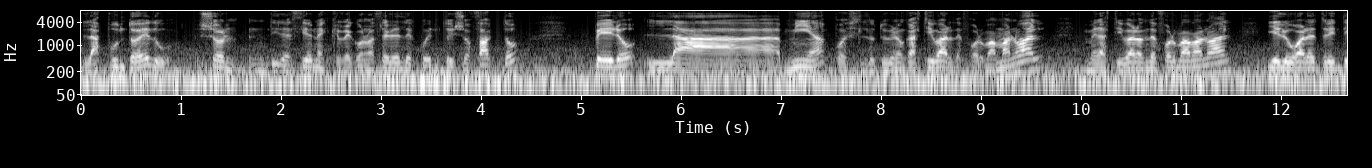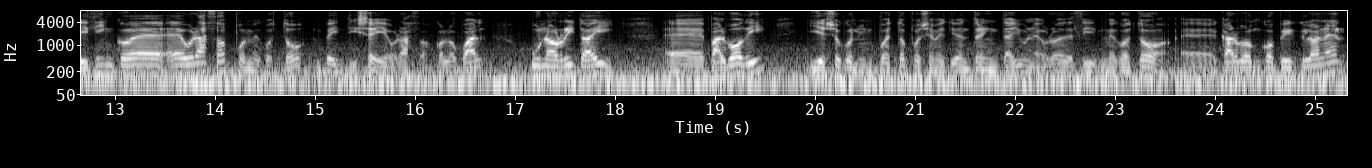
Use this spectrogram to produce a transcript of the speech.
las .edu son direcciones que reconocen el descuento y facto, pero la mía pues lo tuvieron que activar de forma manual, me la activaron de forma manual y en lugar de 35 e, eurazos pues me costó 26 eurazos, con lo cual un ahorrito ahí eh, para el body y eso con impuestos pues se metió en 31 euros, es decir, me costó eh, Carbon Copy Cloner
